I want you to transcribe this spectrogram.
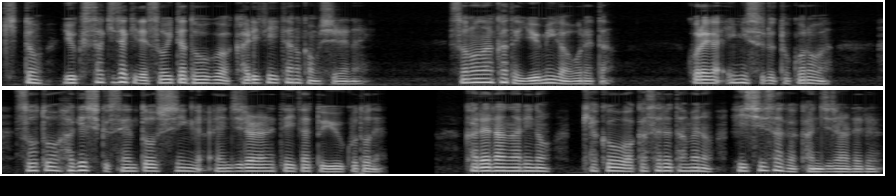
きっと行く先々でそういった道具は借りていたのかもしれない。その中で弓が折れた。これが意味するところは、相当激しく戦闘シーンが演じられていたということで、彼らなりの客を沸かせるための必死さが感じられる。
